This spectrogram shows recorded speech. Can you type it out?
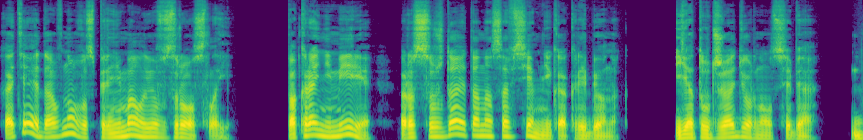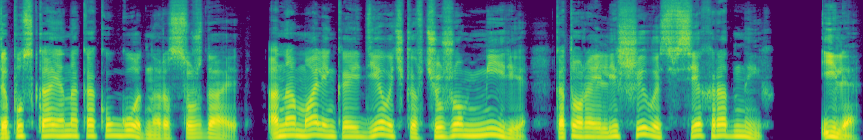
хотя я давно воспринимал ее взрослой. По крайней мере, рассуждает она совсем не как ребенок. Я тут же одернул себя. Да пускай она как угодно рассуждает. Она маленькая девочка в чужом мире, которая лишилась всех родных. Иля,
